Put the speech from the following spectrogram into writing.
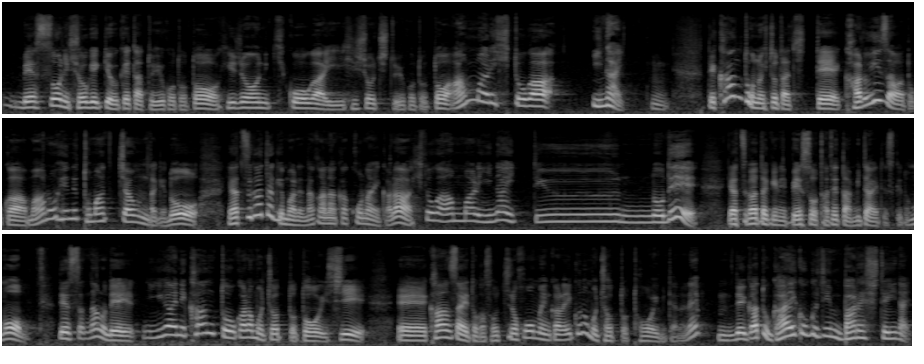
別荘に衝撃を受けたということと非常に気候がいい避暑地ということとあんまり人がいない、うん、で関東の人たちって軽井沢とか、まあ、あの辺で泊まっちゃうんだけど八ヶ岳までなかなか来ないから人があんまりいないっていうので八ヶ岳に別荘を建てたみたいですけども。でなので意外に関東からもちょっと遠いしえー、関西とかそっちの方面から行くのもちょっと遠いみたいなね。であと外国人バレしていない。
